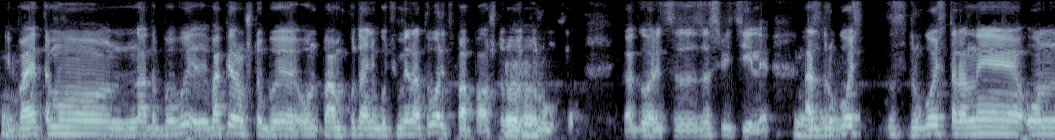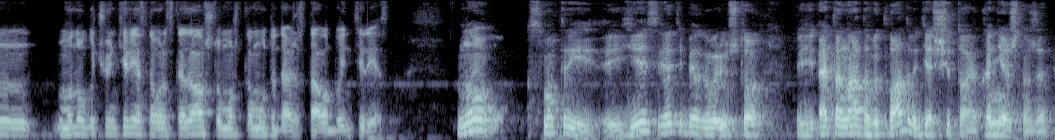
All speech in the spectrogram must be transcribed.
И поэтому надо бы вы, во-первых, чтобы он там куда-нибудь в миротворец попал, чтобы Мгм. эту руку, как говорится, засветили. Ну А с другой, с другой стороны, он много чего интересного рассказал, что, может, кому-то даже стало бы интересно. Ну, смотри, есть, я тебе говорю, что это надо выкладывать, я считаю, конечно же.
